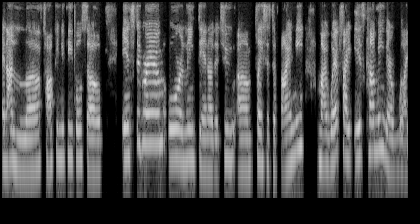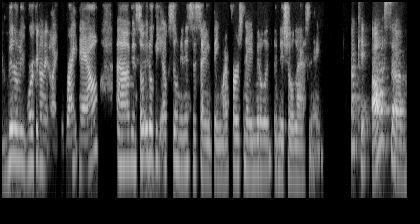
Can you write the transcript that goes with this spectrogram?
And I love talking to people. So Instagram or LinkedIn are the two um, places to find me. My website is coming. They're like literally working on it like right now, um, and so it'll be up soon. And it's the same thing: my first name, middle initial, last name. Okay, awesome.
